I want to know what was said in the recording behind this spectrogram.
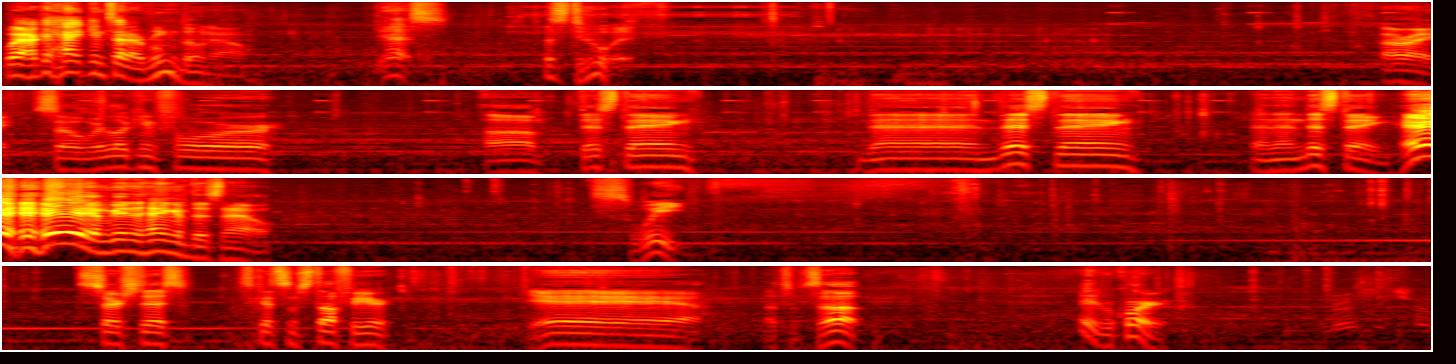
Wait, I can hack into that room though now. Yes. Let's do it. Alright, so we're looking for um this thing, then this thing, and then this thing. Hey, hey, hey, I'm getting the hang of this now. Sweet. Search this. Let's get some stuff here. Yeah, that's what's up. Hey, recorder. Message from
